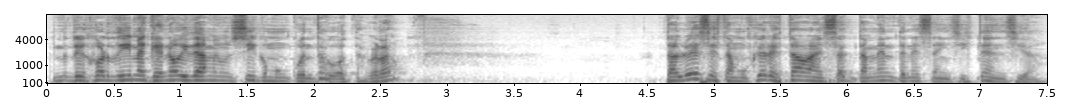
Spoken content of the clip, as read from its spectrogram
mejor dime que no y dame un sí como un cuentagotas, ¿verdad? Tal vez esta mujer estaba exactamente en esa insistencia.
